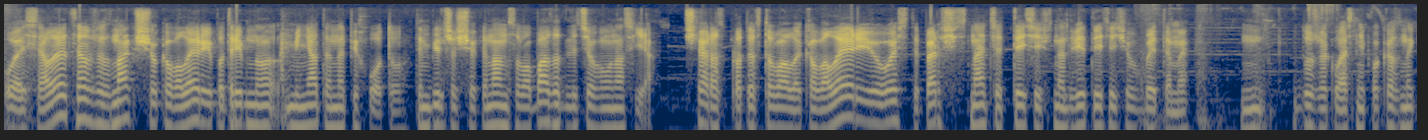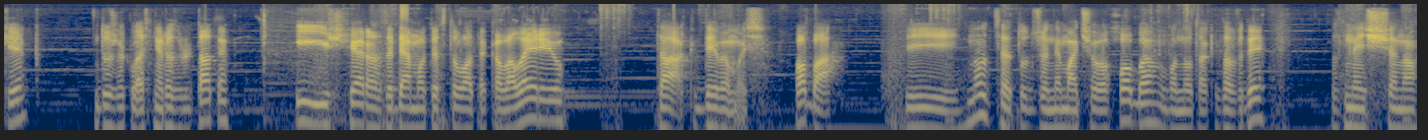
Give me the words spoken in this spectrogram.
Ось, але це вже знак, що кавалерії потрібно міняти на піхоту. Тим більше, що фінансова база для цього у нас є. Ще раз протестували кавалерію, ось тепер 16 тисяч на 2 тисячі вбитими. Дуже класні показники, дуже класні результати. І ще раз йдемо тестувати кавалерію. Так, дивимось. Хоба. І ну це тут вже нема чого хоба, воно так завжди знищено.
